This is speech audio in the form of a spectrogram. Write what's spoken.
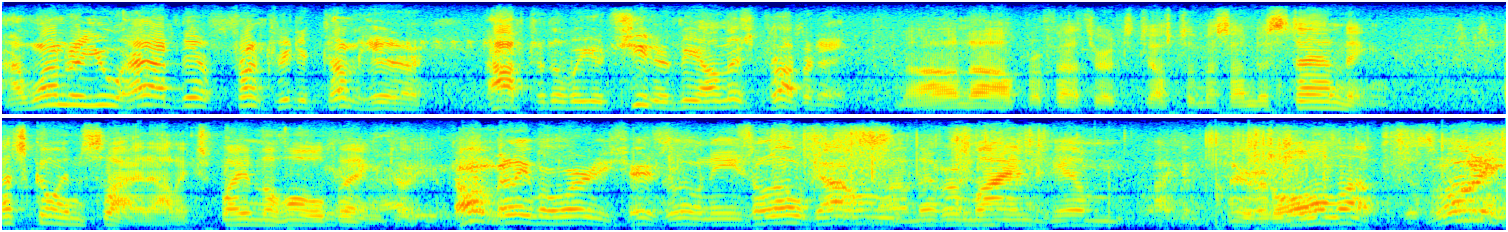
I wonder you had the effrontery to come here after the way you cheated me on this property. No, no, Professor, it's just a misunderstanding. Let's go inside. I'll explain the whole thing to you. Don't believe a word he says, Looney. He's low down. Now, never mind him. I can clear it all up. Just Looney!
